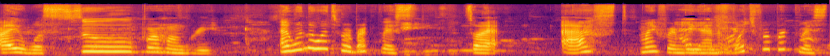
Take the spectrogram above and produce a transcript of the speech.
I was super hungry. I wonder what's for breakfast. So I asked my friend Brianna, what's for breakfast?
